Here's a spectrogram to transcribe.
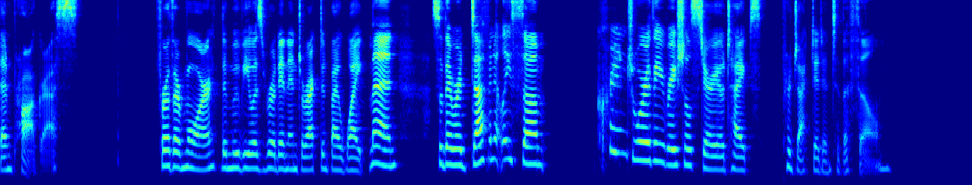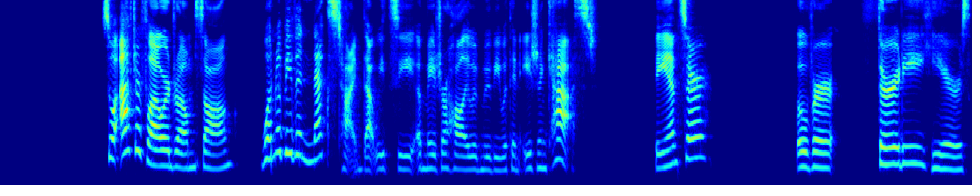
than progress. Furthermore, the movie was written and directed by white men, so there were definitely some cringeworthy racial stereotypes projected into the film. So, after Flower Drum Song, when would be the next time that we'd see a major Hollywood movie with an Asian cast? The answer? Over 30 years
